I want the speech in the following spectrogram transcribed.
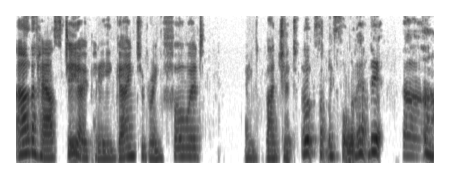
are the House GOP going to bring forward a budget? Oh, something's fallen out there. Uh,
